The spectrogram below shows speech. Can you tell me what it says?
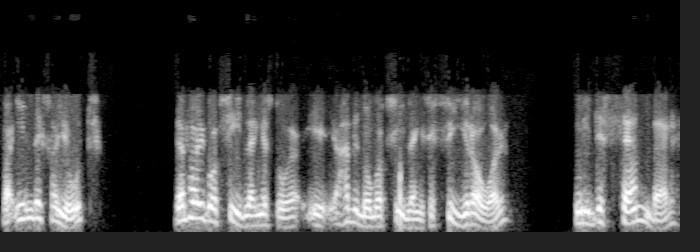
vad index har gjort, den har ju gått sidlänges då, hade då gått sidlänges i fyra år. Och i december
